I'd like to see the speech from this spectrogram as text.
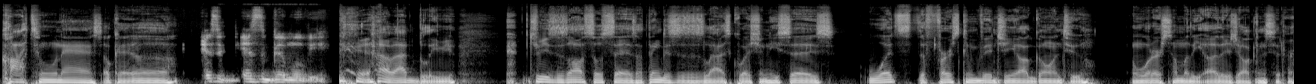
cartoon ass okay uh It's a it's a good movie. i'd believe you trees also says i think this is his last question he says what's the first convention y'all going to and what are some of the others y'all consider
